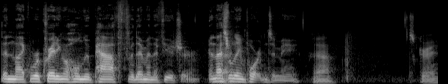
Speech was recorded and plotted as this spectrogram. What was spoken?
then like we're creating a whole new path for them in the future, and that's really important to me. Yeah. That's great.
